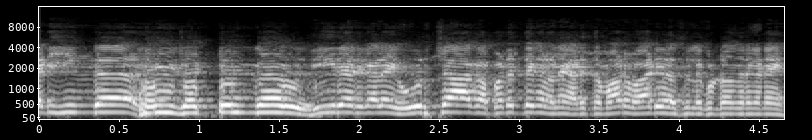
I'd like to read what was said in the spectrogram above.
அடியுங்கள். கை தட்டுங்கள் வீரர்களை உற்சாகப்படுத்துங்கள். அடுத்த மாடு வாடி வாசல்ல கொண்டு வந்துருங்கண்ணே.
